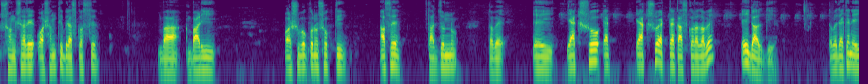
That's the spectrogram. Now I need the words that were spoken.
সংসারে অশান্তি বিরাজ করছে বা বাড়ি অশুভ কোনো শক্তি আছে তার জন্য, তবে এই একশো এক, একশো একটা কাজ করা যাবে এই গাছ দিয়ে। তবে দেখেন এই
